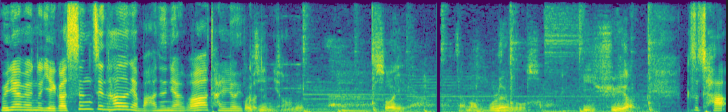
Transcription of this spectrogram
왜냐면은 얘가 승진하느냐 마느냐가 달려 核晋级 있거든요. ，所以啊，咱们无论如何必须要赢。 그래서 자,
